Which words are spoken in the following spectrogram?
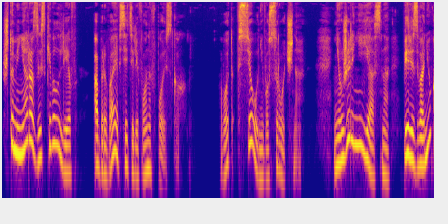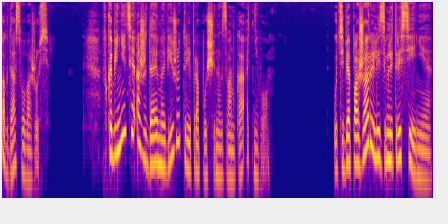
что меня разыскивал Лев, обрывая все телефоны в поисках. Вот все у него срочно. Неужели не ясно? Перезвоню, когда освобожусь. В кабинете ожидаемо вижу три пропущенных звонка от него. «У тебя пожар или землетрясение?»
